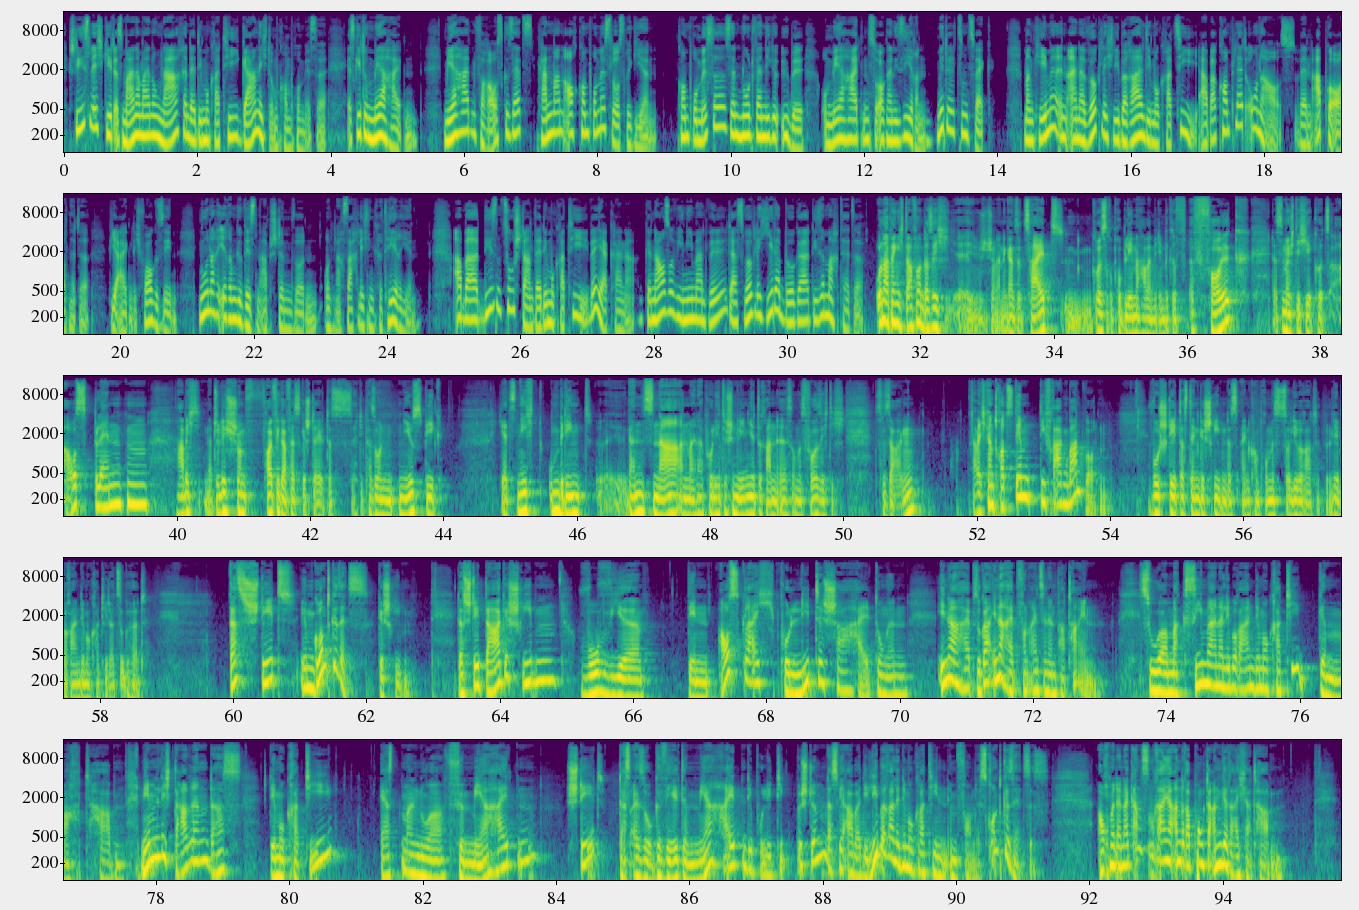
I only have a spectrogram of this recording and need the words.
Schließlich geht es meiner Meinung nach in der Demokratie gar nicht um Kompromisse. Es geht um Mehrheiten. Mehrheiten vorausgesetzt, kann man auch kompromisslos regieren. Kompromisse sind notwendige Übel, um Mehrheiten zu organisieren, Mittel zum Zweck. Man käme in einer wirklich liberalen Demokratie aber komplett ohne aus, wenn Abgeordnete, wie eigentlich vorgesehen, nur nach ihrem Gewissen abstimmen würden und nach sachlichen Kriterien. Aber diesen Zustand der Demokratie will ja keiner. Genauso wie niemand will, dass wirklich jeder Bürger diese Macht hätte. Unabhängig davon, dass ich äh, schon eine ganze Zeit äh, größere Probleme habe mit dem Begriff Volk, das möchte ich hier kurz ausblenden, habe ich natürlich schon häufiger festgestellt, dass die Person Newspeak jetzt nicht unbedingt äh, ganz nah an meiner politischen Linie dran ist, um es vorsichtig zu sagen. Aber ich kann trotzdem die Fragen beantworten. Wo steht das denn geschrieben, dass ein Kompromiss zur liberalen Demokratie dazugehört? Das steht im Grundgesetz geschrieben. Das steht da geschrieben, wo wir den Ausgleich politischer Haltungen innerhalb, sogar innerhalb von einzelnen Parteien zur Maxime einer liberalen Demokratie gemacht haben. Nämlich darin, dass Demokratie erstmal nur für Mehrheiten steht, dass also gewählte Mehrheiten die Politik bestimmen, dass wir aber die liberale Demokratie in Form des Grundgesetzes auch mit einer ganzen Reihe anderer Punkte angereichert haben.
